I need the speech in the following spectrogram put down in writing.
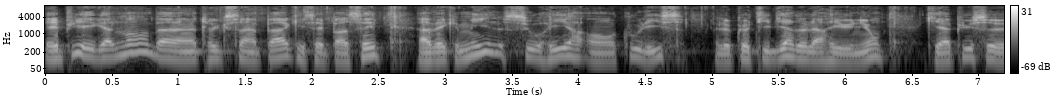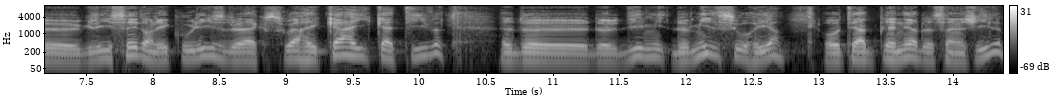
Et puis également ben, un truc sympa qui s'est passé avec 1000 sourires en coulisses, le quotidien de la Réunion, qui a pu se glisser dans les coulisses de la soirée caricative de, de, de 1000 sourires au théâtre plein air de Saint-Gilles.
